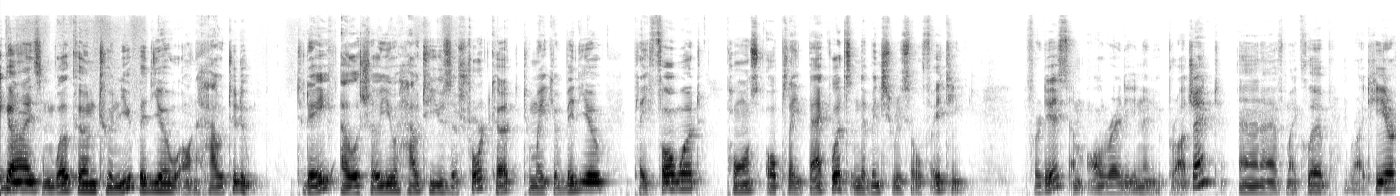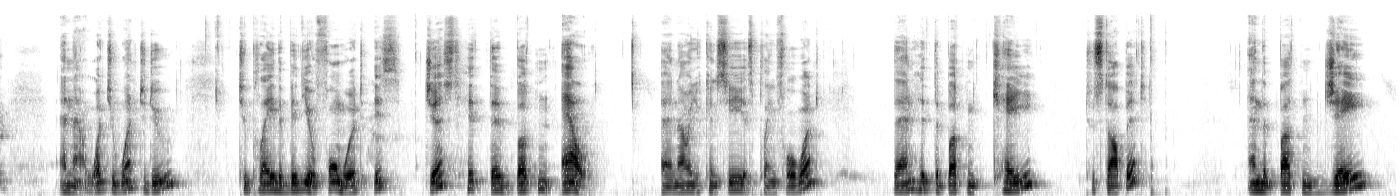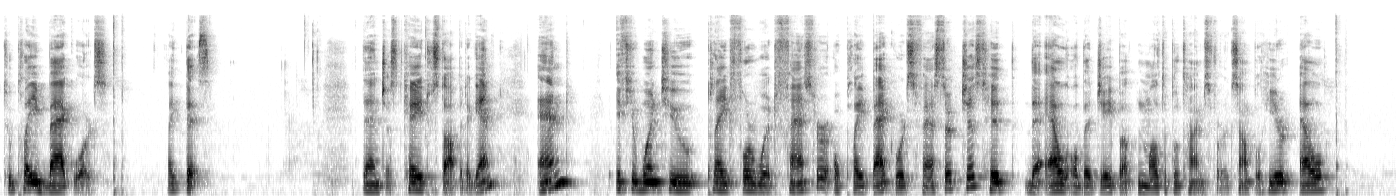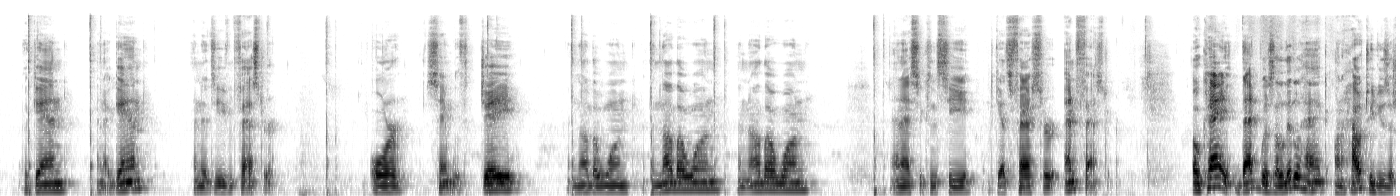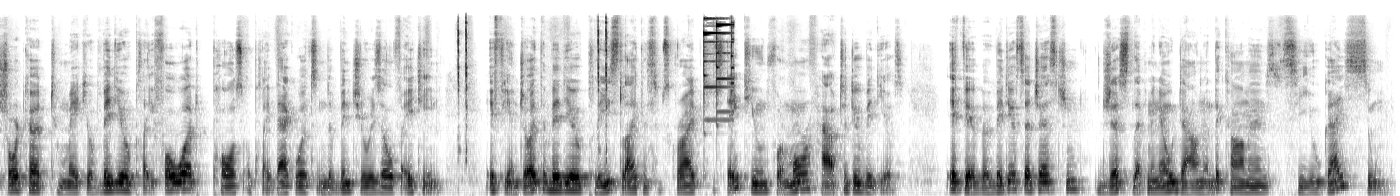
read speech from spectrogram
Hey guys and welcome to a new video on how to do. Today I will show you how to use a shortcut to make your video play forward, pause or play backwards in DaVinci Resolve 18. For this I'm already in a new project and I have my clip right here. And now what you want to do to play the video forward is just hit the button L. And now you can see it's playing forward. Then hit the button K to stop it and the button J to play backwards like this. Then just K to stop it again. And if you want to play it forward faster or play backwards faster, just hit the L or the J button multiple times. For example, here L again and again, and it's even faster. Or same with J, another one, another one, another one. And as you can see, it gets faster and faster. Okay, that was a little hack on how to use a shortcut to make your video play forward, pause or play backwards in DaVinci Resolve 18. If you enjoyed the video, please like and subscribe to stay tuned for more how to do videos. If you have a video suggestion, just let me know down in the comments. See you guys soon.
